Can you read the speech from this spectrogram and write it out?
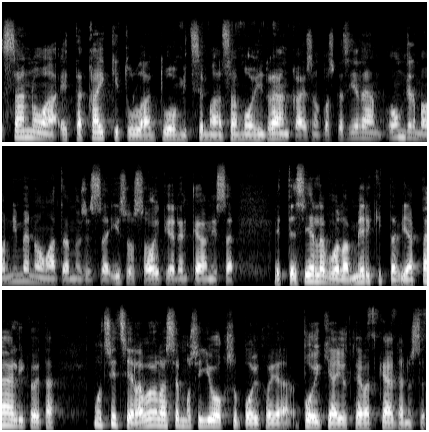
sanoa, että kaikki tullaan tuomitsemaan samoihin rankaisuun, koska siellä ongelma on nimenomaan tämmöisessä isossa oikeudenkäynnissä, että siellä voi olla merkittäviä päälliköitä, Mutta sitten siellä voi olla semmoisia juoksupoikia, jotka eivät käytännössä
